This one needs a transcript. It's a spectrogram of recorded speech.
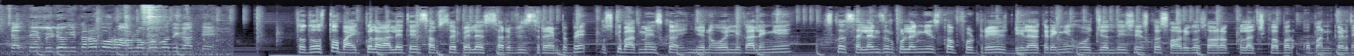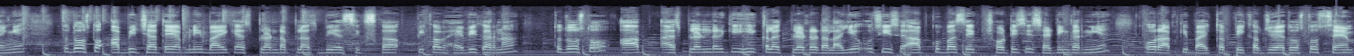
चलते हैं वीडियो की तरफ़ और आप लोगों को दिखाते हैं। तो दोस्तों बाइक को लगा लेते हैं सबसे पहले सर्विस रैंप पे। उसके बाद में इसका इंजन ऑयल निकालेंगे। इसका सलेंसर खोलेंगे, इसका फुट रेस ढीला करेंगे और जल्दी से इसका सारे का सारा क्लच कवर ओपन कर देंगे। तो दोस्तों, आप भी चाहते हैं अपनी bike Splendor plus B S six का पिकअप हैवी करना तो दोस्तों, आप स्प्लेंडर की ही क्लच प्लेटर डलाइए। उसी से आपको बस एक छोटी सी सेटिंग करनी है और आपकी बाइक का पिकअप जो है दोस्तों सेम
